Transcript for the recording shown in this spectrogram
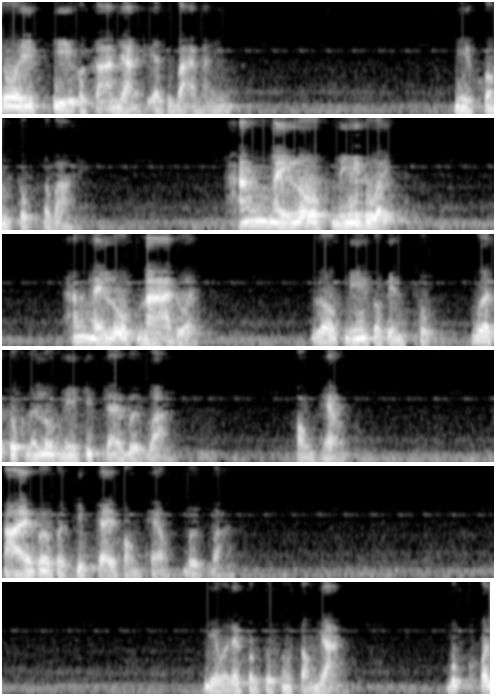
โดยสี่ประการอย่างที่อธิบายมานี้ มีความสุขสบาย ทั้งในโลกนี้ด้วย ทั้งในโลกหน้าด้วย โลกนี้ก็เป็นสุข เมื่อสุขในโลกนี้จิตใจเบิกบานของแผ่วตายเพื่อประจิตใจของแผ่วเบิกบานเดียวได้ความสุขทั้งสองอย่าง บุคคล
